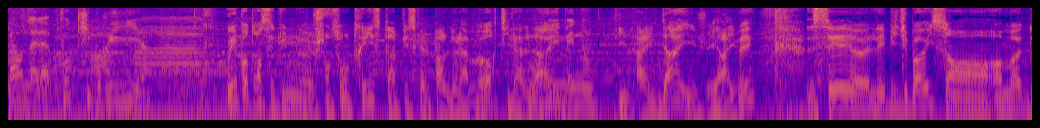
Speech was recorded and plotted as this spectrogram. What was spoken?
Là, on a la peau qui brille. Oui, pourtant c'est une chanson triste hein, puisqu'elle parle de la mort. Il a Oui. Till I Die, je vais y arriver. C'est euh, les Beach Boys en, en mode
